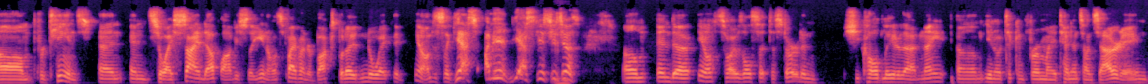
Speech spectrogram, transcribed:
um, for teens and and so i signed up obviously you know it's 500 bucks but i had no way you know i'm just like yes i'm in yes yes yes Mhm. yes um, and uh, you know so i was all set to start and she called later that night, um, you know, to confirm my attendance on Saturday.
